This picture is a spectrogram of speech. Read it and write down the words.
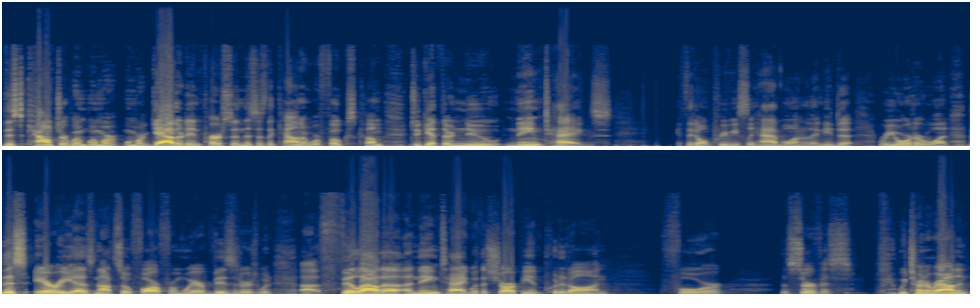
This counter, when, when, we're, when we're gathered in person, this is the counter where folks come to get their new name tags if they don't previously have one or they need to reorder one. This area is not so far from where visitors would uh, fill out a, a name tag with a Sharpie and put it on for the service. We turn around and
